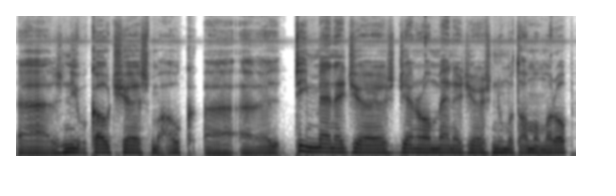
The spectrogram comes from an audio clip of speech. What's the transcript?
Eh, dus nieuwe coaches, maar ook eh, eh, teammanagers, general managers, noem het allemaal maar op.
